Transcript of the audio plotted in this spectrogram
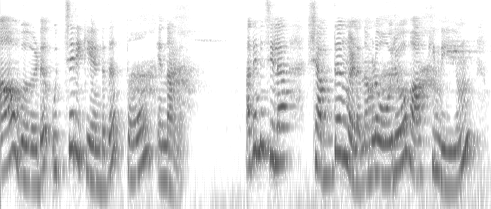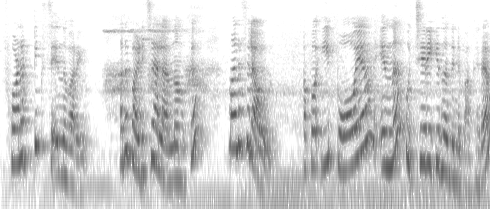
ആ വേർഡ് ഉച്ചരിക്കേണ്ടത് പോം എന്നാണ്. അതിന് ചില ശബ്ദങ്ങൾ നമ്മൾ ഓരോ വാക്കിന്റെയും ഫോണറ്റിക്സ് എന്ന് പറയും. അത് പഠിച്ചാലാണ് നമുക്ക് മനസ്സിലാവുള്ളൂ. അപ്പോൾ ഈ പോയം എന്ന് ഉച്ചരിക്കുന്നതിന് പകരം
